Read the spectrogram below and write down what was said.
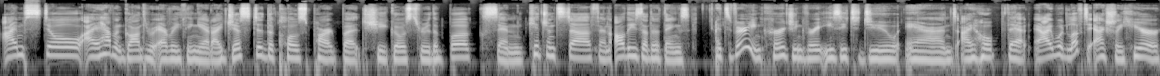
I'm still, I haven't gone through everything yet. I just did the close part, but she goes through the books and kitchen stuff and all these other things. It's very encouraging, very easy to do. And I hope that I would love to actually hear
